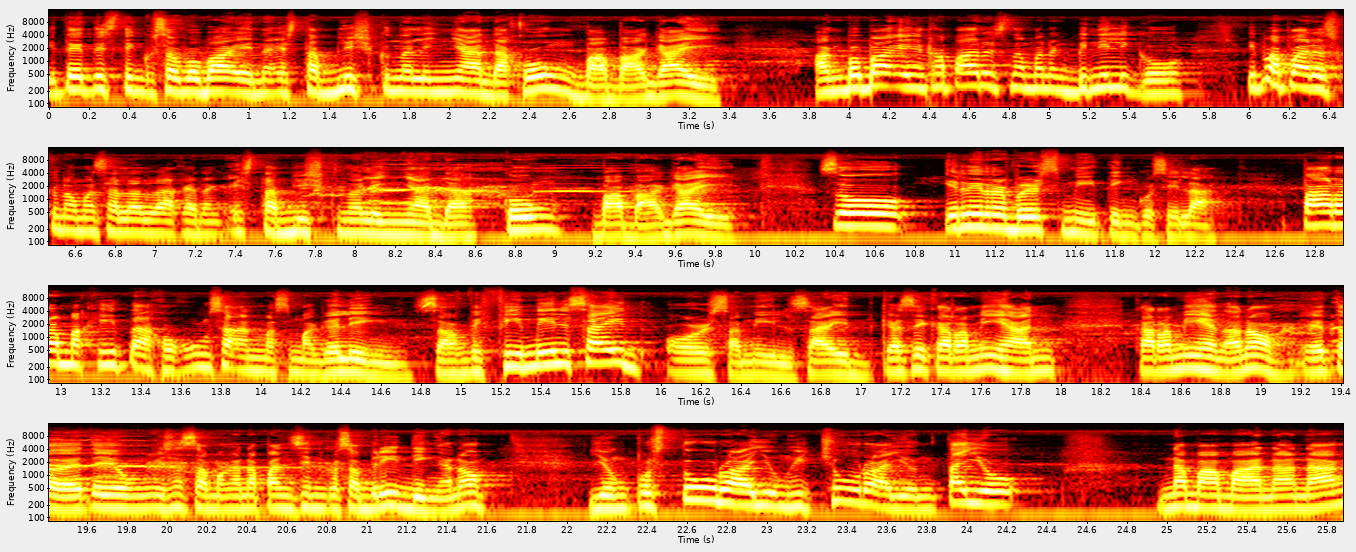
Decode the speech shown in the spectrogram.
itetesting ko sa babae na establish ko na linyada kung babagay. Ang babae, ang kapares naman ng binili ko, ipapares ko naman sa lalaki ng establish ko na linyada kung babagay. So, i-reverse mating ko sila para makita ko kung saan mas magaling sa female side or sa male side kasi karamihan karamihan ano ito ito yung isa sa mga napansin ko sa breeding ano yung postura yung hitsura yung tayo namamana ng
